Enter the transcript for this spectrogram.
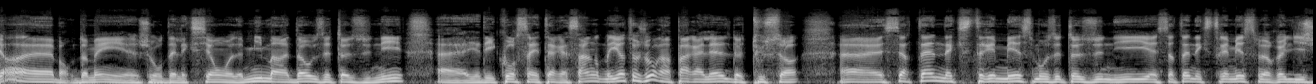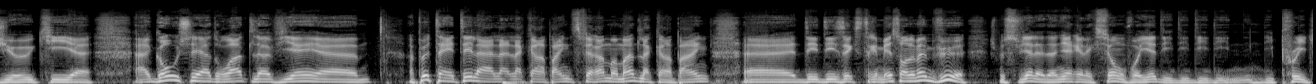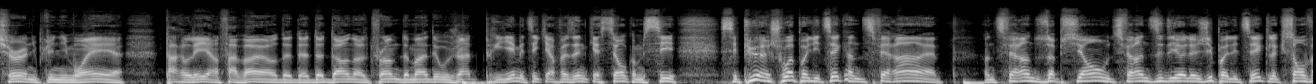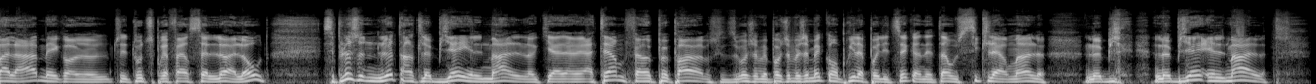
Y a, euh, bon, demain, euh, jour d'élection, de mi-mandat aux États-Unis, euh, il y a des courses intéressantes, mais il y a toujours en parallèle de tout ça, euh, certain extrémisme aux États-Unis, certain extrémisme religieux qui, à gauche et à droite, là, vient un peu teinter la, la, la, campagne, différents moments de la campagne, des, des extrémistes. On a même vu, je me souviens, à la dernière élection, on voyait des, des, des, des, des preachers, ni plus ni moins, parler en faveur de, de, de Donald Trump demandait aux gens de prier, mais tu sais, qui en faisait une question comme si c'est plus un choix politique en différents, euh, en différentes options ou différentes idéologies politiques là, qui sont valables, mais euh, toi tu préfères celle-là à l'autre. C'est plus une lutte entre le bien et le mal qui à, terme fait un peu peur parce que dis-moi, j'avais pas, j'avais jamais compris la politique en étant aussi clairement le, le bien, le bien et le mal.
